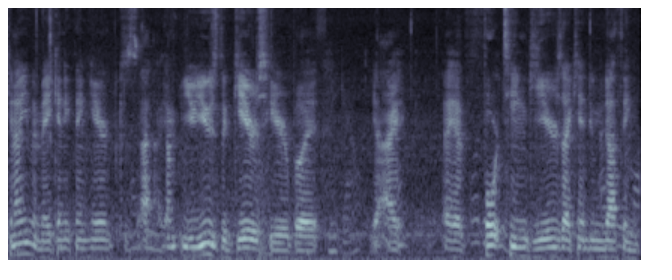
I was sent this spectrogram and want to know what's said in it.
can I even make anything here? Because I, I'm, you use the gears here, but yeah, I, I have 14 gears. I can't do nothing.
